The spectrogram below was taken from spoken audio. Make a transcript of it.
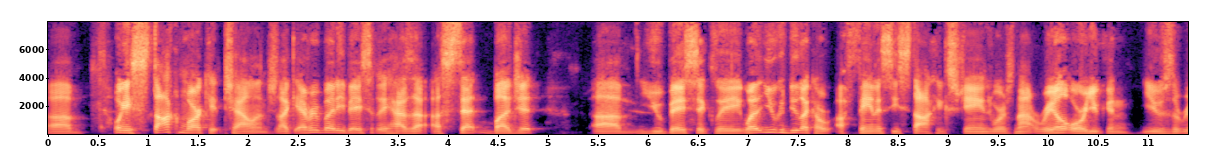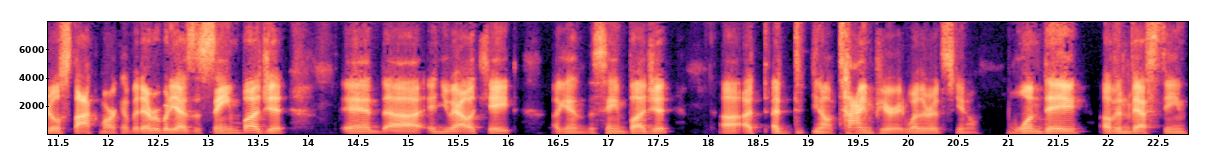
Um, okay, stock market challenge. Like everybody basically has a, a set budget. Um, you basically, well, you can do like a, a, fantasy stock exchange where it's not real, or you can use the real stock market. But everybody has the same budget, and uh, and you allocate again the same budget, uh, a, a you know time period, whether it's you know one day of investing,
